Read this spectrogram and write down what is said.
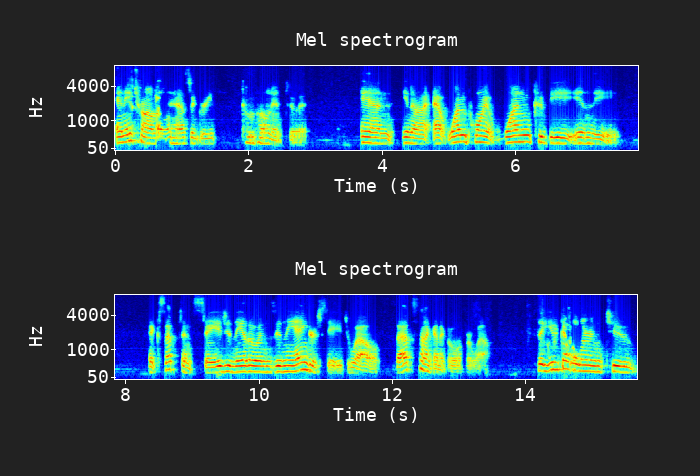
Any trauma has a grief component to it. And, you know, at one point, one could be in the acceptance stage and the other one's in the anger stage. Well, that's not going to go over well. So you've got to learn to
